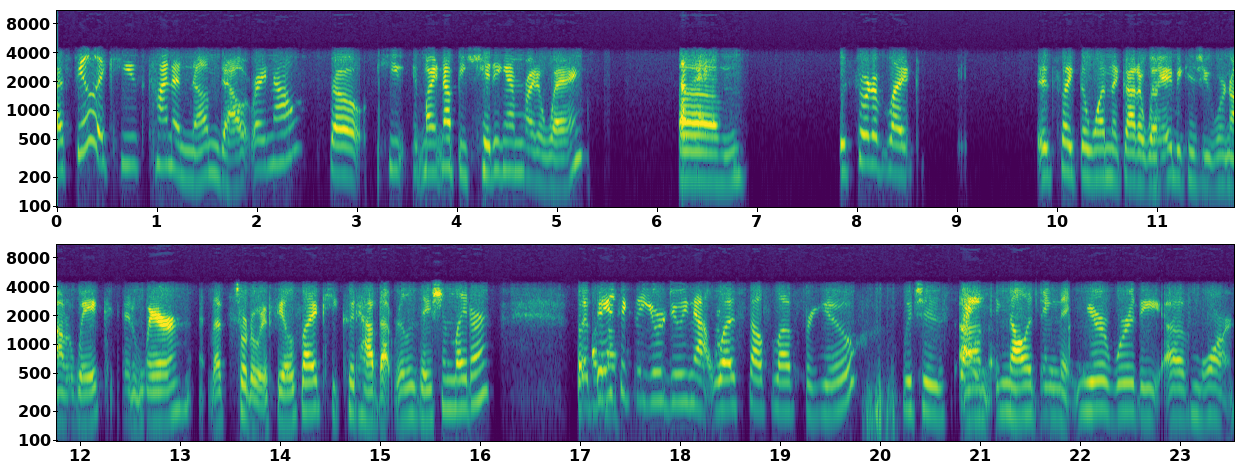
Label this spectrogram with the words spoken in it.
I feel like he's kind of numbed out right now. So he it might not be hitting him right away. Okay. Um, it's sort of like it's like the one that got away because you were not awake and where. That's sort of what it feels like. He could have that realization later. But Okay. basically, you're doing that was self love for you, which is Right. um, acknowledging that you're worthy of more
